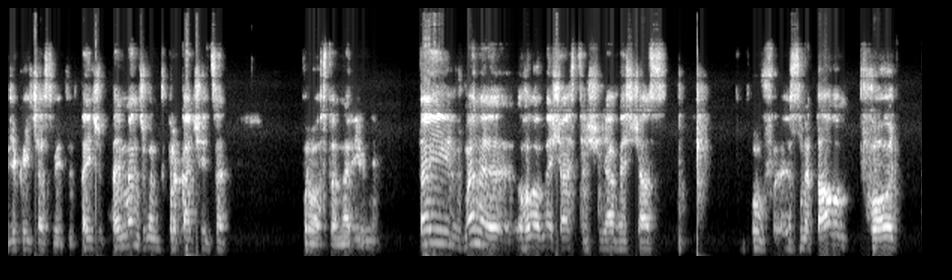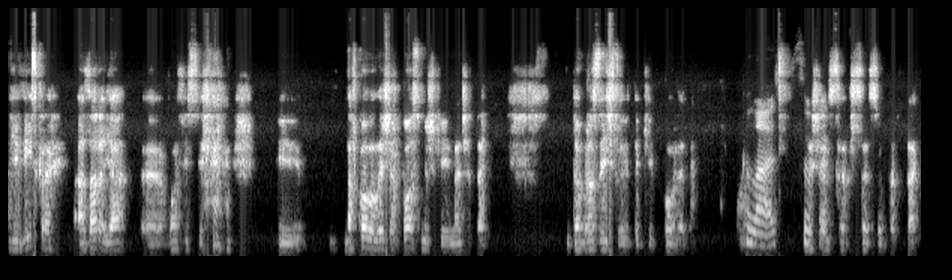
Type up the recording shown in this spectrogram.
в який час вийти. Тай- Тайм-менеджмент прокачується просто на рівні. Та й в мене головне щастя, що я весь час був е, з металом в холоді, в іскрах, а зараз я е, в офісі і навколо лише посмішки, і наче так доброзичливі такі погляди. Клас, Лише супер. все, все супер, так.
